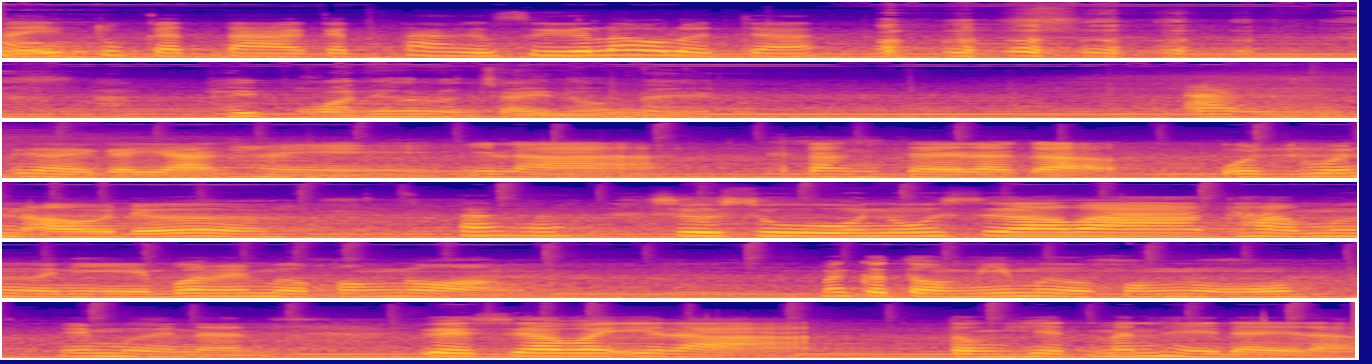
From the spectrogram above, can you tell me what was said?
ให้ตุ๊กตากันตั้งซื้อเล่าเลยจ้ะให้พรให้กำลังใจน้องหน่อยครับอันเอื่อยก็อยากให้อีหลาตั้งใจแล้วก็อดทนเอาเด้อ สู้ๆหนูเชื่อว่าถ้ามือนี้บ่แม่นมือของน้อง มันก็ต้องมีมือของหนูในมือนั้นเอื่อยเชื่อว่าอีหลาต้องเฮ็ดมันให้ได้ละ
